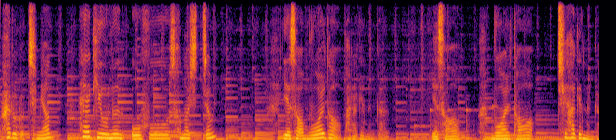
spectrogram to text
하루로 치면 해 기우는 오후 서너 시쯤 예서 무얼 더 바라겠는가? 예서 무얼 더 취하겠는가?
